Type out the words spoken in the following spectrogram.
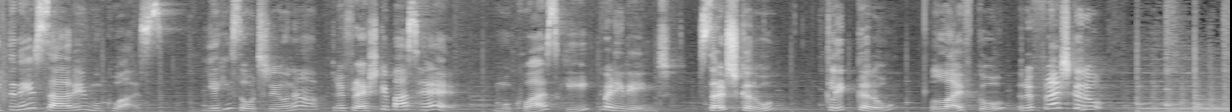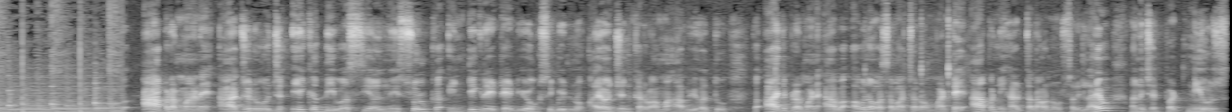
इतने सारे मुखवास यही सोच रहे हो ना आप रिफ्रेश के पास है मुखवास की बड़ी रेंज सर्च करो क्लिक करो लाइफ को रिफ्रेश करो તો આ પ્રમાણે આજ રોજ એક દિવસીય નિઃશુલ્ક ઇન્ટિગ્રેટેડ યોગ શિબિરનું આયોજન કરવામાં આવ્યું હતું તો આજ પ્રમાણે આવા અવનવા સમાચારો માટે આપ નિહાળતા રહો નવસારી લાઈવ અને ઝટપટ ન્યૂઝ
